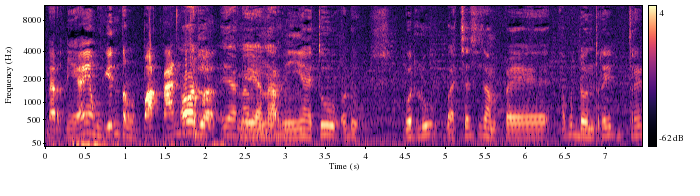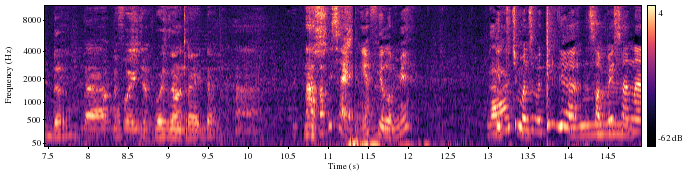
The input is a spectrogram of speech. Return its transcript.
Narnia yang mungkin terlupakan. Oh, Coba ya iya Narnia. Narnia itu aduh gue dulu baca sih sampai apa Down Trade Trader The, the Voyage of Voyage of Dawn Trader. Nah, tapi sayangnya filmnya Nggak itu cuma sampai tiga Hmm. sampai sana.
